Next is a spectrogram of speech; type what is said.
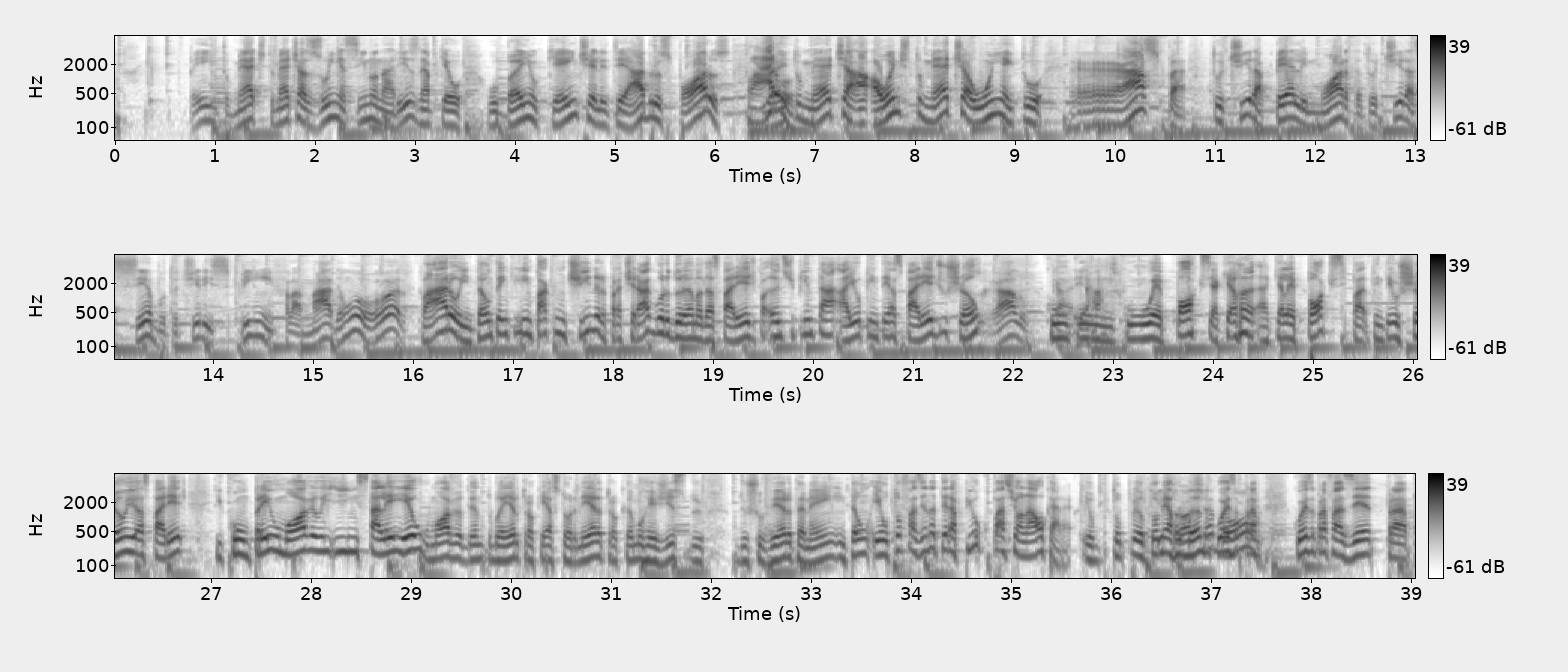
peito, mete, tu mete as unhas assim no nariz, né? Porque o, o banho quente, ele te abre os poros. Claro. E aí tu mete, a, aonde tu mete a unha e tu raspa, tu tira pele morta, tu tira sebo, tu tira espinha inflamada, é um horror. Claro, então tem que limpar com thinner pra tirar a gordurama das paredes antes de pintar. Aí eu pintei as paredes e o chão Ralo com, com, com o epóxi, aquela, aquela epóxi, pintei o chão e as paredes e comprei um móvel e, e instalei eu o móvel dentro do banheiro, troquei as torneiras, trocamos o registro do, do chuveiro também. Então eu tô fazendo a terapia ocupacional, cara. Eu tô, eu tô Que me arrumando é coisa, pra, coisa pra fazer, pra,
